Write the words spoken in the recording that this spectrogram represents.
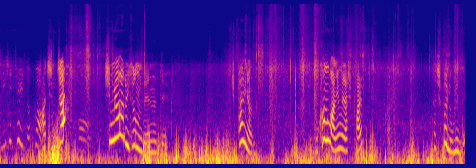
쥐 시체 있었어. 아 진짜? 어. 10년에도 있었는데 옛날 때. 18년. 욕하는 거 아닙니다. 18? 18 욕인데.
